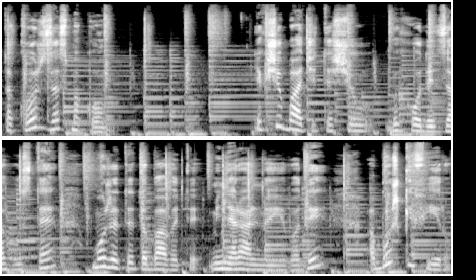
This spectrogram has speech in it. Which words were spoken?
також за смаком. Якщо бачите, що виходить загусте, можете додати мінеральної води або ж кефіру.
